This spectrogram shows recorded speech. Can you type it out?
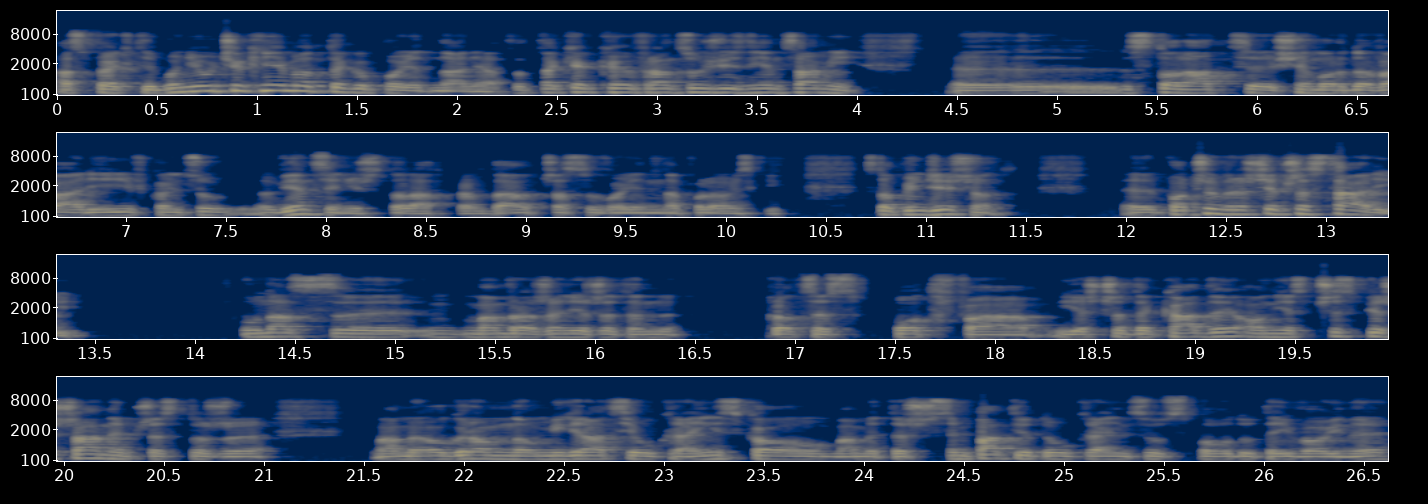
aspekty, bo nie uciekniemy od tego pojednania. To tak jak Francuzi z Niemcami y, 100 lat się mordowali, w końcu no więcej niż 100 lat, prawda, od czasów wojen napoleońskich. 150. Y, Po czym wreszcie przestali. U nas y, mam wrażenie, że ten proces potrwa jeszcze dekady. On jest przyspieszany przez to, że mamy ogromną migrację ukraińską, mamy też sympatię do Ukraińców z powodu tej wojny.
